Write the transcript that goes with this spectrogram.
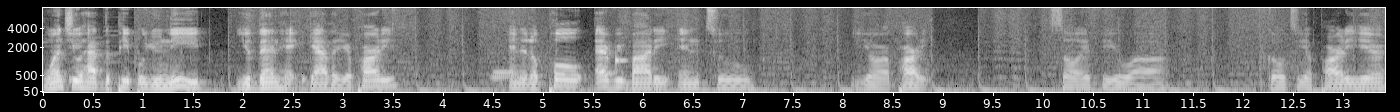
Once you have the people you need, you then hit gather your party and it'll pull everybody into your party. So if you uh, go to your party here,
